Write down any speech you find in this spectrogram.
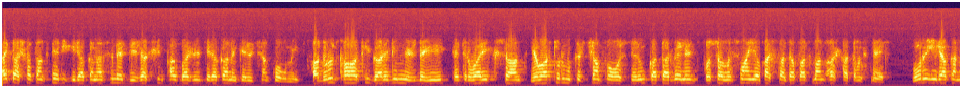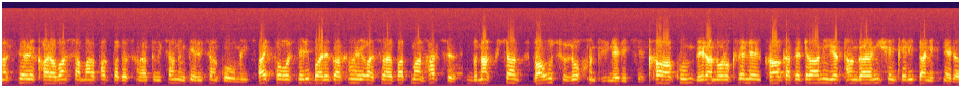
Այդ աշխատանքները իրականացնել է Դիժակշին փակbaşıնի տիրական ընկերության կողմից։ Հադրուտ քաղաքի Գարեգին Մեժդեհի, փետրվարի 20 եւ Արթուր Մկրտչյան փողոցներում կատարվել են փոսալսման եւ ասֆալտապատման աշխատանքներ իրականացնել է Խարավան սահմանափակ պատասխանատվության ընկերության կողմից։ Այդ փողոցների բարեկարգման ասֆալտապատման հարցը բնակչության վաղուց սուզող խնդիրներից է։ Քաղաքում վերանորոգվել է քաղաքապետարանի եւ թանգարանի շենքերի տանիքները։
